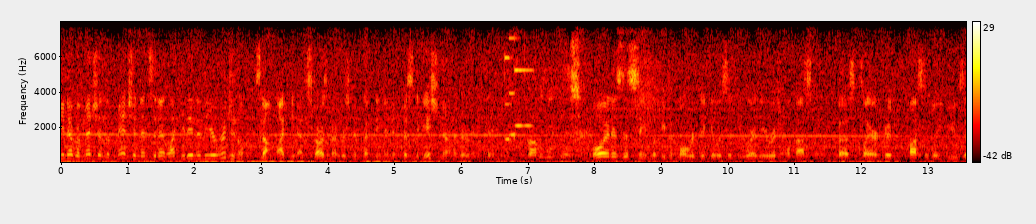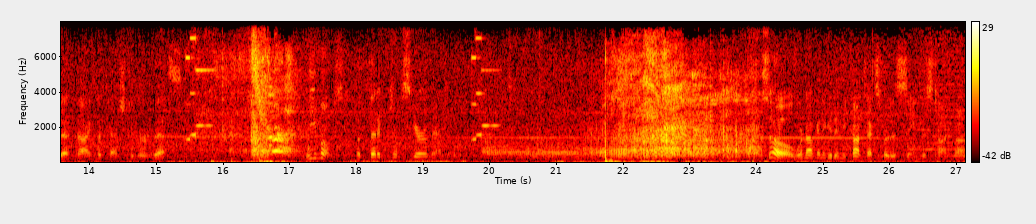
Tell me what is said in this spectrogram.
You never mentioned the mansion incident like you did in the original? It's not like you had STARS members conducting an investigation on it or anything. Probably need this. Boy, does this scene look even more ridiculous if you wear the original costume, because Claire couldn't possibly use that knife attached to her vest. The most pathetic jump scare imaginable. So, we're not going to get any context for this scene this time, huh?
